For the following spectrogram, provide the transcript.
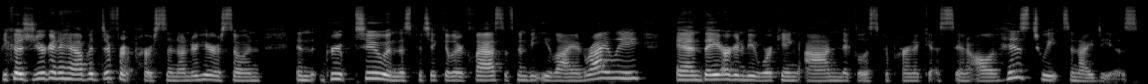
because you're going to have a different person under here. So, in, in group two, in this particular class, it's going to be Eli and Riley, and they are going to be working on Nicholas Copernicus and all of his tweets and ideas.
